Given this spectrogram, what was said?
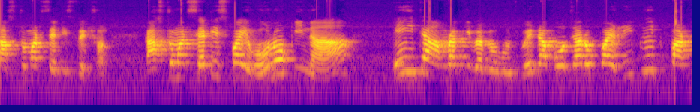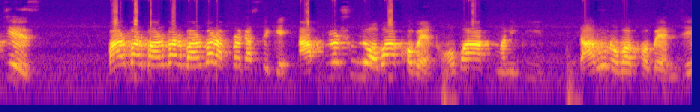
customer satisfaction customer satisfy হলো কিনা এইটা আমরা কীভাবে বুঝব? এটা বোঝার উপায় রিপিট পারচেজ বারবার বারবার বারবার আপনার কাছ থেকে। আপনারা শুনলে অবাক হবেন। অবাক মানে কি? দারুণ অবাক হবেন যে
